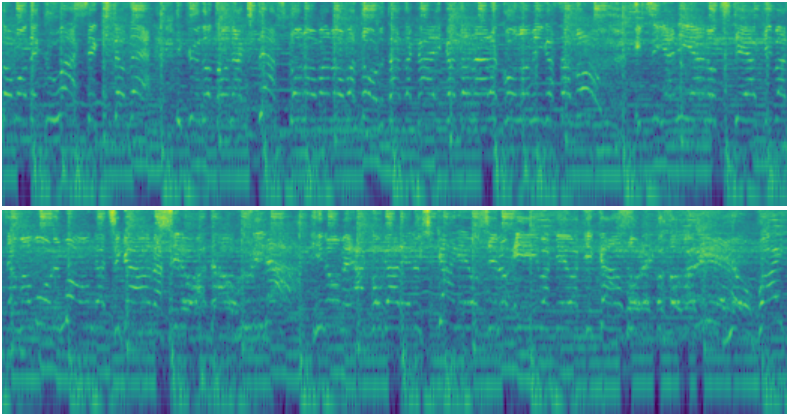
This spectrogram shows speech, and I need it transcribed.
度も出くわしてきたぜ。幾度となく立つこの場のバトル戦い。付け焼き場じゃ守るもんが違うな白旗を振りな。日の目憧れる日陰を知る言い訳は聞かん。それこそがリアル。No fight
